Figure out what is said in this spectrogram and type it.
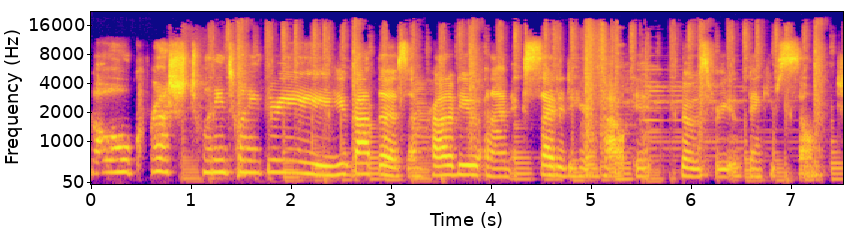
Go crush 2023. You got this. I'm proud of you and I'm excited to hear how it goes for you. Thank you so much.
